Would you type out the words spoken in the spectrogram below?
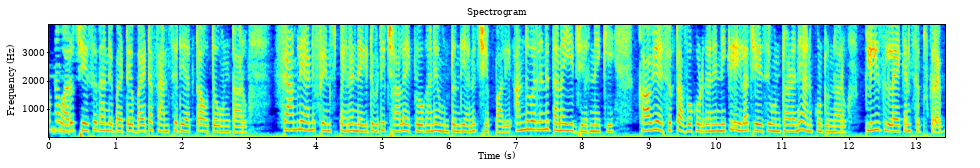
ఉన్నవారు చేసేదాన్ని బట్టే బయట ఫ్యాన్స్ రియాక్ట్ అవుతూ ఉంటారు. ఫ్యామిలీ అండ్ ఫ్రెండ్స్ పైన నెగిటివిటీ చాలా ఎక్కువగానే ఉంటుంది అని చెప్పాలి. అందువల్లనే తన ఈ జర్నీకి కావ్య ఎఫెక్ట్ అవ్వకూడదని నిఖిల్ ఇలా చేసి ఉంటాడని అనుకుంటున్నారు. ప్లీజ్ లైక్ అండ్ సబ్స్క్రైబ్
